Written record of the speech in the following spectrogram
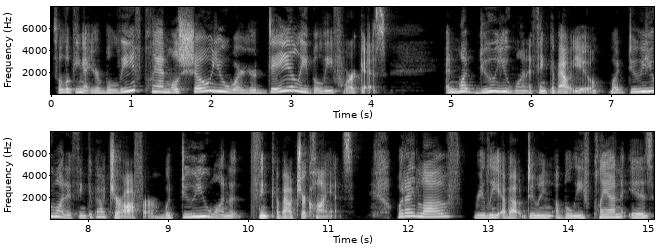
So, looking at your belief plan will show you where your daily belief work is. And what do you want to think about you? What do you want to think about your offer? What do you want to think about your clients? What I love really about doing a belief plan is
